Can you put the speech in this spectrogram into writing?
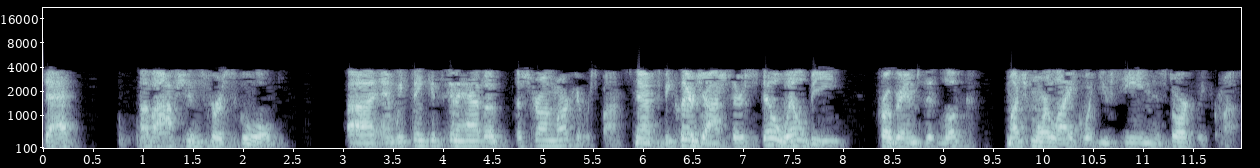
set of options for a school, uh, and we think it's gonna have a strong market response. Now, to be clear, Josh, there still will be programs that look much more like what you've seen historically from us.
